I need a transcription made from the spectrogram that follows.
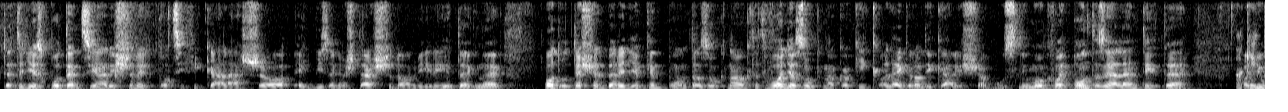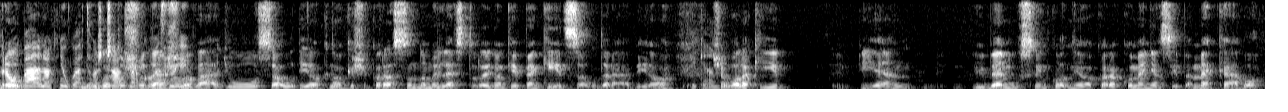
tehát hogy ez potenciálisan egy pacifikálása egy bizonyos társadalmi rétegnek, adott esetben egyébként pont azoknak, tehát vagy azoknak, akik a legradikálisabb muszlimok, vagy pont az ellentéte, akik nyugat, próbálnak nyugathoz csatlakozni. vágyó szaudiaknak, és akkor azt mondom, hogy lesz tulajdonképpen két Szaudarábia, és ha valaki ilyen über muszlimkodni akar, akkor menjen szépen Mekkába,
